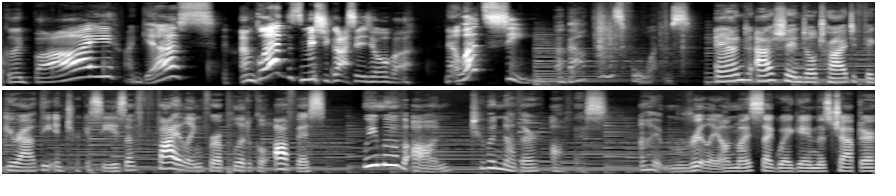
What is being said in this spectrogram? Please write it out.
Goodbye, I guess. I'm glad this Michigas is over. Now let's see about these forms. And as Shaindel tried to figure out the intricacies of filing for a political office, we move on to another office. I'm really on my segue game this chapter.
